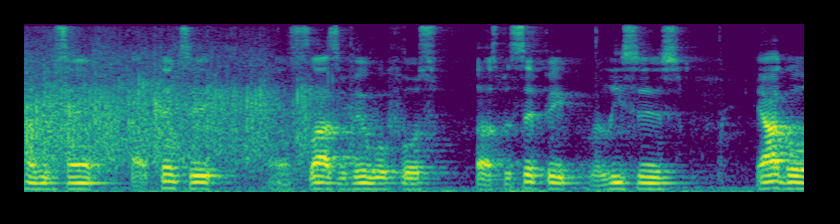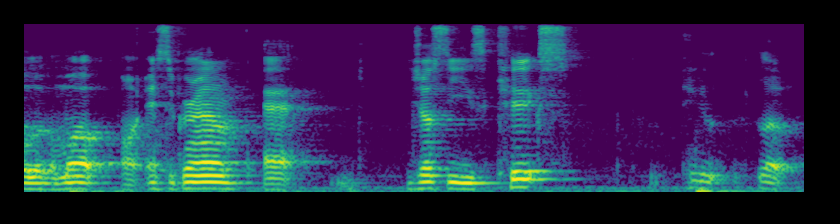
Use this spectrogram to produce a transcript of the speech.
100% authentic and slots available for uh, specific releases. Y'all go look him up on Instagram at Jesse's Kicks. He, look,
